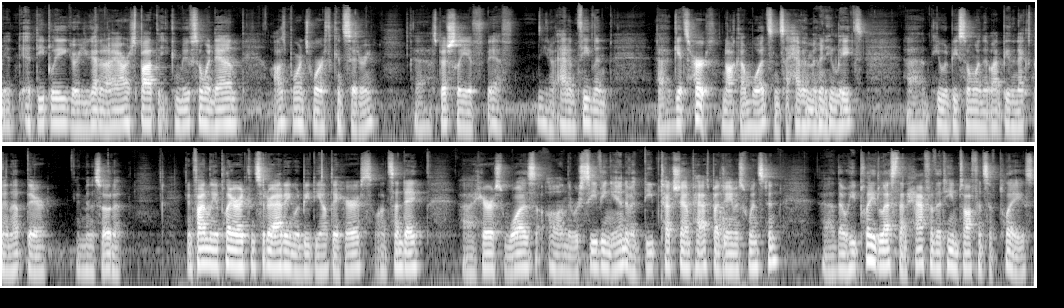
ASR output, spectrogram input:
a, a, deep league or you got an IR spot that you can move someone down, Osborn's worth considering, uh, especially if, if, you know, Adam Thielen uh, gets hurt, knock on wood, since I have him in many leagues. Uh, he would be someone that might be the next man up there in Minnesota. And finally, a player I'd consider adding would be Deonte Harris on Sunday. Uh, Harris was on the receiving end of a deep touchdown pass by Jameis Winston, uh, though he played less than half of the team's offensive plays.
